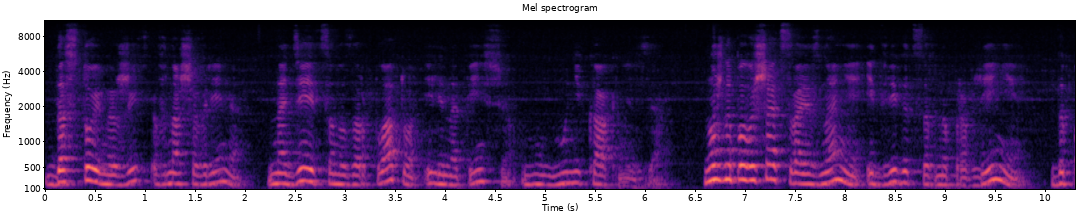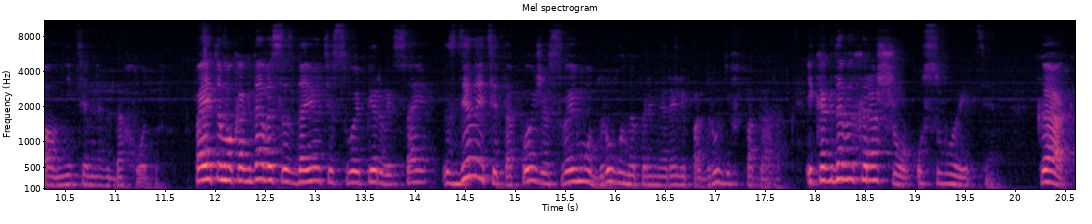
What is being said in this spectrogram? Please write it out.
достойно жить в наше время, надеяться на зарплату или на пенсию, ну, ну никак нельзя. Нужно повышать свои знания и двигаться в направлении дополнительных доходов. Поэтому, когда вы создаете свой первый сайт, сделайте такой же своему другу, например, или подруге в подарок. И когда вы хорошо усвоите, как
